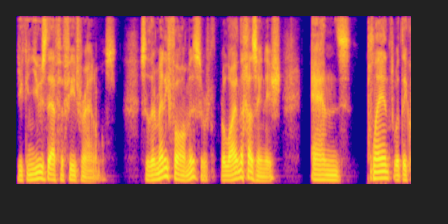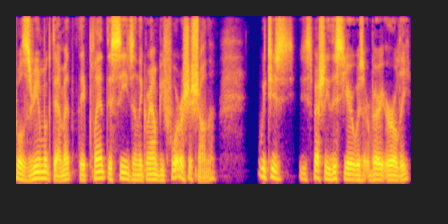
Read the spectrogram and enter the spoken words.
you can use that for feed for animals. So there are many farmers who rely on the Chazon Ish and plant what they call Zriya Mukdemet. They plant the seeds in the ground before Rosh Hashanah, which is, especially this year, was very early.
